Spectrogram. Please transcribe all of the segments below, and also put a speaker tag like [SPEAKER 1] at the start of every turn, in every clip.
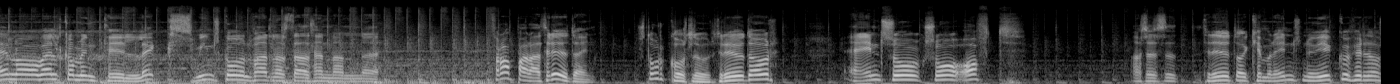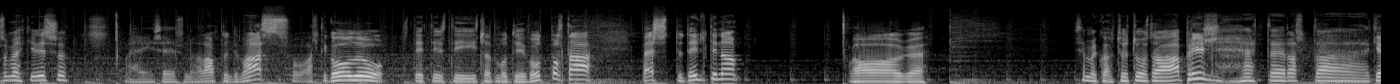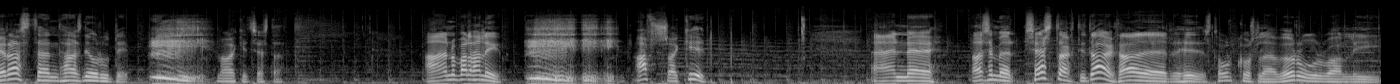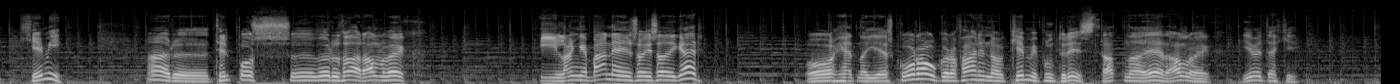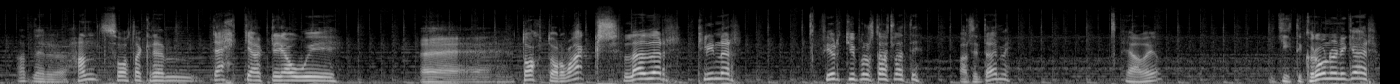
[SPEAKER 1] sæl og velkomin til Lex mín skoðun farnast að þennan uh, frábæra þriðudaginn stórkóðslugur þriðudagur eins og svo oft. Að þess að þriðudag kemur einu svona viku fyrir þá sem ekki vissu. Ég segi svona ráttundi mass og allt í góðu og styttist í Íslandmóti fótbolta bestu deildina. Og uh, sem er hvað, 20. apríl. Þetta er alltaf gerast en það er snjór úti. Ná ekkert sérstætt það er nú bara þannig. Afsakið en uh, það sem er sérstakt í dag það er hið stórkoslega vörúrval í kemi. Það eru tilbósvöru þar alveg í langi bani eins og ég saði í gær. Og hérna ég skora okkur að fara inn á kemi.is þarna er alveg ég veit ekki. Þarna er handþóttakrem dekkjagljái uh, Dr. Wax leather cleaner 40% afslætti. Bara sem dæmi. Já já. Ég kíkti krónun í gær.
